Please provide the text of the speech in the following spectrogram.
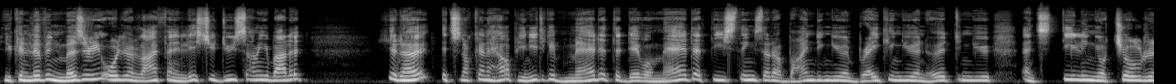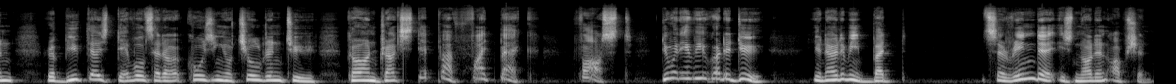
You can live in misery all your life, and unless you do something about it, you know, it's not going to help. You need to get mad at the devil, mad at these things that are binding you and breaking you and hurting you and stealing your children. Rebuke those devils that are causing your children to go on drugs. Step up, fight back, fast, do whatever you've got to do. You know what I mean? But surrender is not an option.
